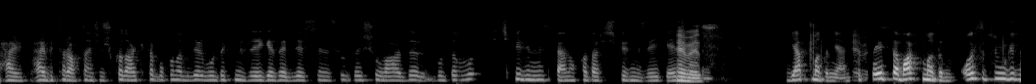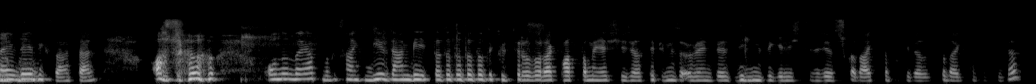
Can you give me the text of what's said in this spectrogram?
Her, her bir taraftan işte şu kadar kitap okunabilir, buradaki müzeyi gezebilirsiniz, şurada şu vardır, burada bu. Hiçbirimiz, ben o kadar hiçbir müzeyi gezmedim. Evet. Yapmadım yani. Evet. Tıklayıp da bakmadım. Oysa tüm gün Hı hı. evdeydik zaten. Aslında onu da yapmadık. Sanki birden bir da da da da da da kültürel olarak patlama yaşayacağız. Hepimiz öğreneceğiz, dilimizi geliştireceğiz. Şu kadar kitap okuyacağız, bu kadar kitap okuyacağız.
